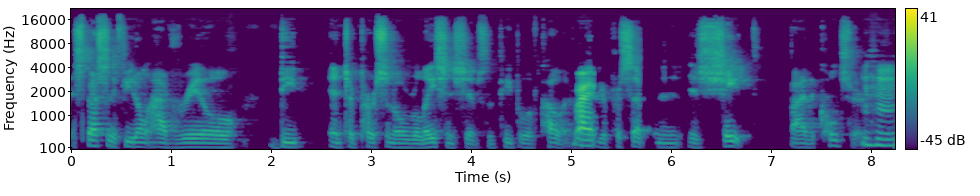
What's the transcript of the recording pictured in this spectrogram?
especially if you don't have real deep interpersonal relationships with people of color. Right. Your perception is shaped by the culture. Mm-hmm.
